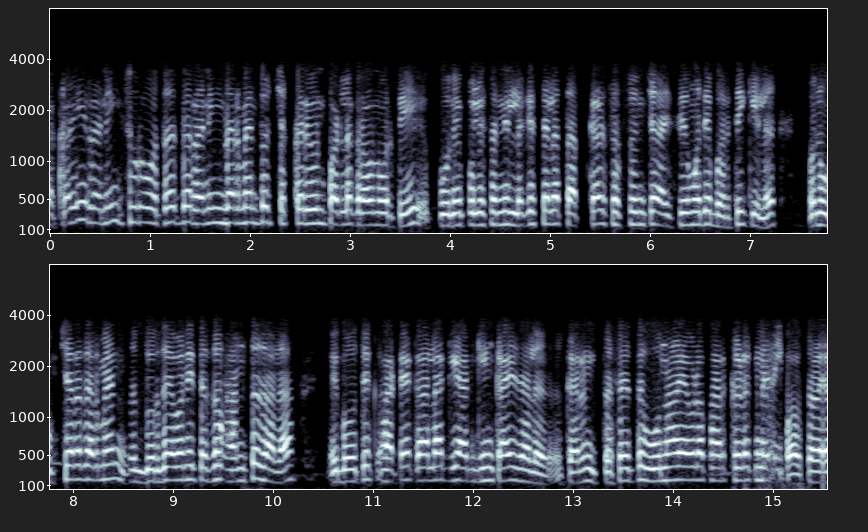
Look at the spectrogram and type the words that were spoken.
सकाळी रनिंग सुरू होतं. त्या रनिंग दरम्यान तो चक्कर येऊन पडला ग्राउंडवरती पुणे पोलिसांनी लगेच त्याला तात्काळ ससूनच्या आयसीयू मध्ये भरती केलं. पण उपचारादरम्यान दुर्दैवाने त्याचा अंत झाला. मी बहुतेक अटॅक आला की आणखीन काय झालं? कारण तसं तर उन्हाळा एवढा फार कडक नाही. पावसाळा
